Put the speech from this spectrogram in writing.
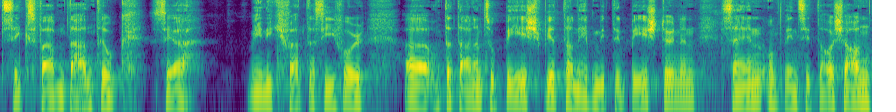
Sechsfarben Tarndruck, sehr wenig fantasievoll. Äh, und der Tarnanzug beige wird dann eben mit den Beige-Tönen sein. Und wenn Sie da schauen,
